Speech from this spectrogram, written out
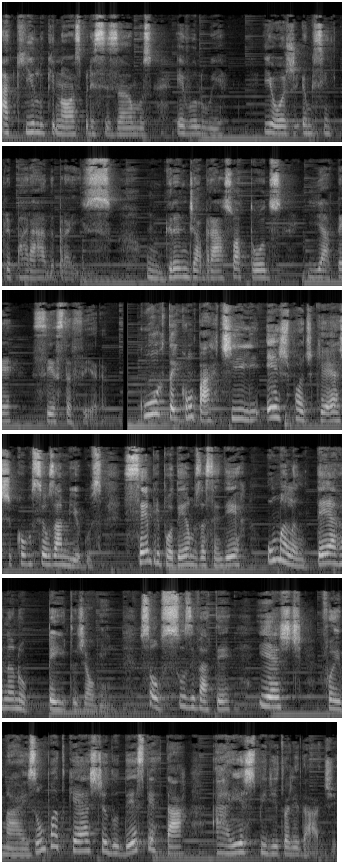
aquilo que nós precisamos evoluir. E hoje eu me sinto preparada para isso. Um grande abraço a todos e até sexta-feira. Curta e compartilhe este podcast com seus amigos. Sempre podemos acender uma lanterna no peito de alguém. Sou Suzy Vatê e este foi mais um podcast do Despertar a Espiritualidade.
